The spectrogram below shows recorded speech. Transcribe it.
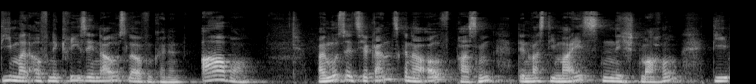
die mal auf eine Krise hinauslaufen können. Aber man muss jetzt hier ganz genau aufpassen, denn was die meisten nicht machen, die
